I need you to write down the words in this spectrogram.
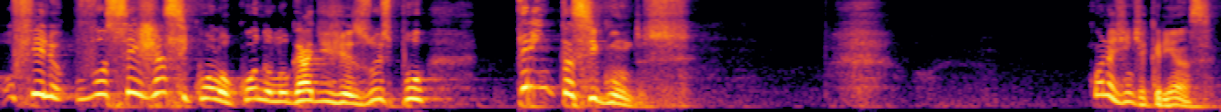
O filho, você já se colocou no lugar de Jesus por 30 segundos? Quando a gente é criança,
